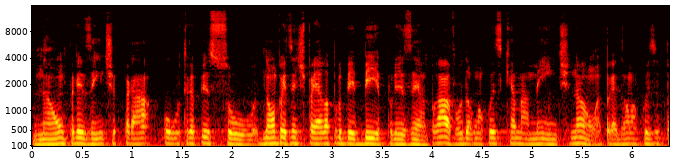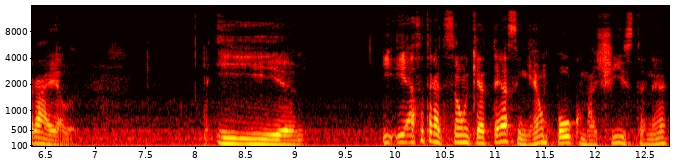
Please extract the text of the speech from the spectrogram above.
Não um presente para outra pessoa. Não um presente para ela, para o bebê, por exemplo. Ah, vou dar uma coisa que amamente. Não, é para dar uma coisa para ela. E, e, essa tradição, que até assim é um pouco machista, né?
